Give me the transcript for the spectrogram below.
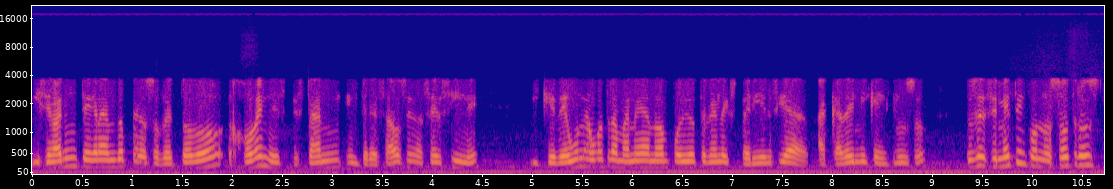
y se van integrando, pero sobre todo jóvenes que están interesados en hacer cine y que de una u otra manera no han podido tener la experiencia académica incluso. Entonces se meten con nosotros,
